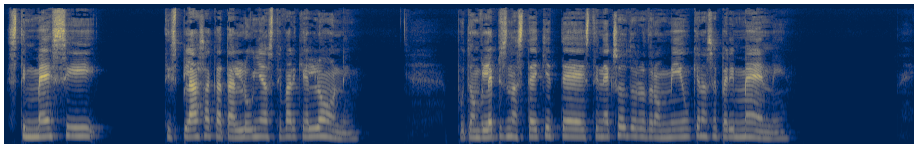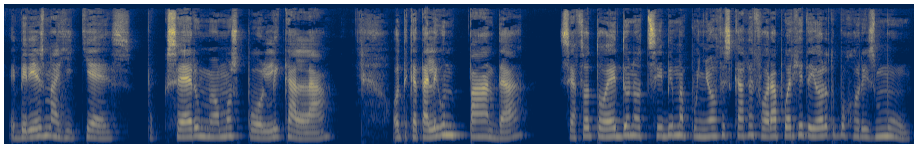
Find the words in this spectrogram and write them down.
στη μέση της πλάσα Καταλούνια στη Βαρκελόνη που τον βλέπεις να στέκεται στην έξοδο του αεροδρομίου και να σε περιμένει. Εμπειρίες μαγικές που ξέρουμε όμως πολύ καλά ότι καταλήγουν πάντα σε αυτό το έντονο τσίμπημα που νιώθεις κάθε φορά που έρχεται η ώρα του αποχωρισμού.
